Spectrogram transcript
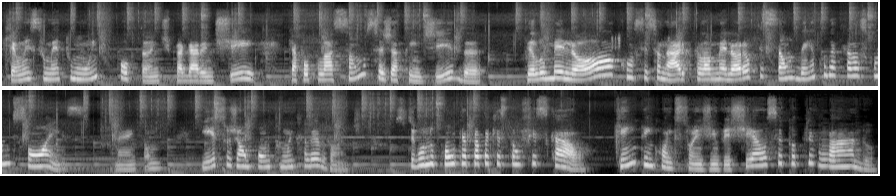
que é um instrumento muito importante para garantir que a população seja atendida pelo melhor concessionário, pela melhor opção dentro daquelas condições. Né? Então, isso já é um ponto muito relevante. O segundo ponto é a própria questão fiscal. Quem tem condições de investir é o setor privado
